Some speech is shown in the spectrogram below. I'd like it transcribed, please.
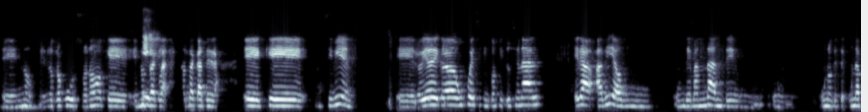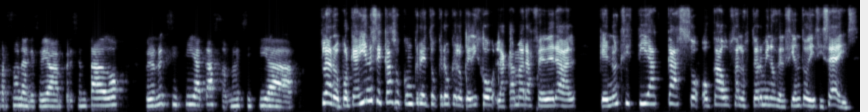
eh, no, en otro curso, ¿no? que en otra, cátedra, eh, que si bien lo había declarado un juez inconstitucional, era, había un, demandante, uno que una persona que se había presentado, pero no existía caso, no existía Claro, porque ahí en ese caso concreto creo que lo que dijo la Cámara Federal que no existía caso o causa en los términos del 116.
